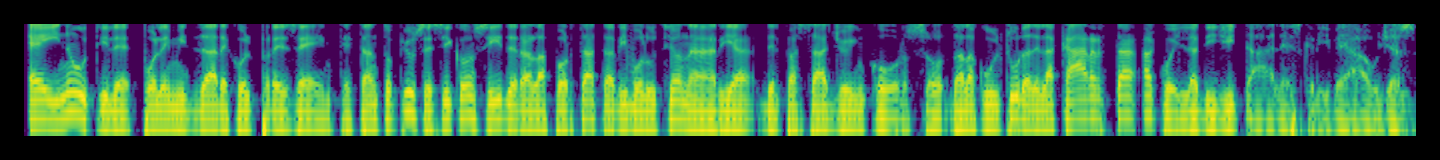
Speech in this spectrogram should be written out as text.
È inutile polemizzare col presente, tanto più se si considera la portata rivoluzionaria del passaggio in corso, dalla cultura della carta a quella digitale, scrive Augias.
